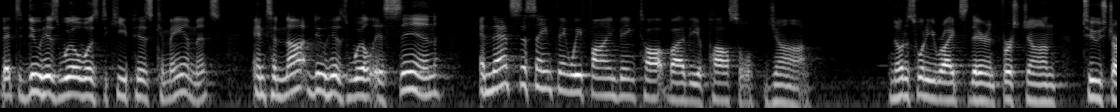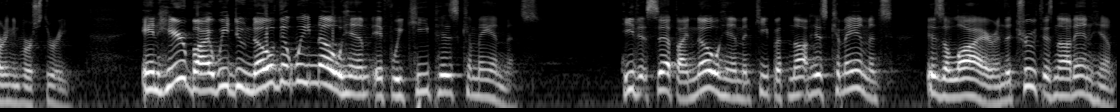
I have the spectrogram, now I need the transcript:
that to do his will was to keep his commandments, and to not do his will is sin. And that's the same thing we find being taught by the Apostle John. Notice what he writes there in 1 John 2, starting in verse 3. And hereby we do know that we know him if we keep his commandments. He that saith, I know him, and keepeth not his commandments, is a liar, and the truth is not in him.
